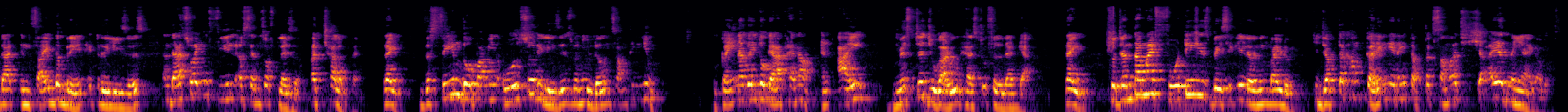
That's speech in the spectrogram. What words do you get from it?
that inside the brain it releases and that's why you feel a sense of pleasure अच्छा लगता है right the same dopamine also releases when you learn something new तो कहीं ना कहीं तो गैप है ना? एंड आई मिस्टर जुगाड़ू has to fill that gap right तो जनता my forte is basically learning by doing कि जब तक हम करेंगे नहीं, तब तक समझ शायद नहीं आएगा बस।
